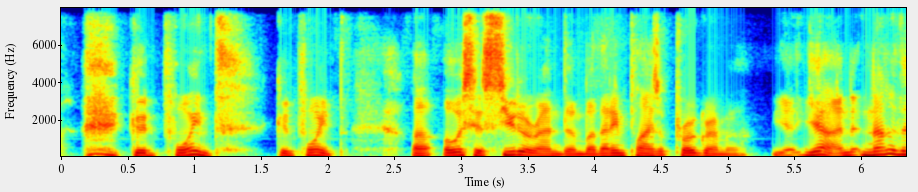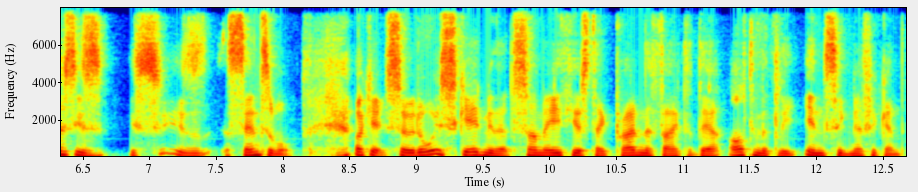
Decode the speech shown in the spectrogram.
Good point. Good point. Uh, always says pseudo-random, but that implies a programmer. Yeah, yeah, and none of this is, is is sensible. Okay, so it always scared me that some atheists take pride in the fact that they are ultimately insignificant.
